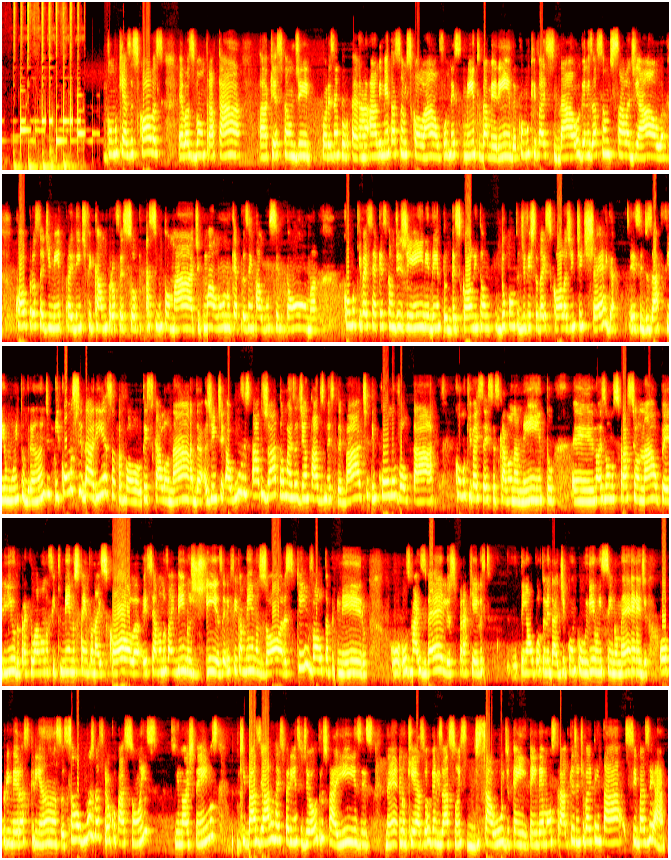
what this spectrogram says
Como que as escolas elas vão tratar a questão de, por exemplo, é, a alimentação escolar, o fornecimento da merenda, como que vai se dar, a organização de sala de aula, qual o procedimento para identificar um professor que está sintomático, um aluno que apresenta algum sintoma, como que vai ser a questão de higiene dentro da escola. Então, do ponto de vista da escola, a gente enxerga esse desafio muito grande. E como se daria essa volta escalonada? A gente, alguns estados já estão mais adiantados nesse debate em como voltar, como que vai ser esse escalonamento, é, nós vamos fracionar o período para que o aluno fique menos tempo na escola, esse aluno vai menos dias, ele fica menos horas, quem volta primeiro, o, os mais velhos, para que eles tem a oportunidade de concluir o ensino médio, ou primeiro as crianças. São algumas das preocupações que nós temos, que baseado na experiência de outros países, né, no que as organizações de saúde têm, têm demonstrado, que a gente vai tentar se basear.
